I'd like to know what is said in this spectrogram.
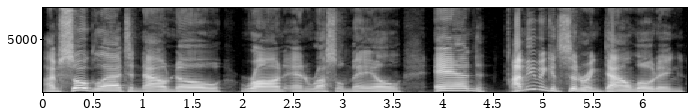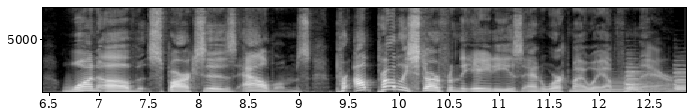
I'm so glad to now know Ron and Russell Mael, and I'm even considering downloading one of Sparks's albums. I'll probably start from the 80s and work my way up from there.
